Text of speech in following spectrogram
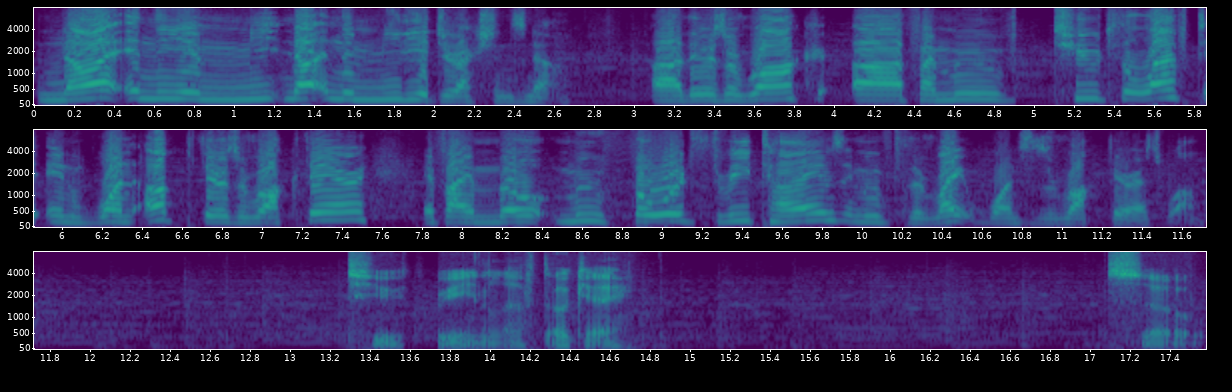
not in the imme- not in the immediate directions. No, uh, there's a rock. Uh, if I move two to the left and one up, there's a rock there. If I mo- move forward three times and move to the right once, there's a rock there as well. Two, three, and left. Okay. So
